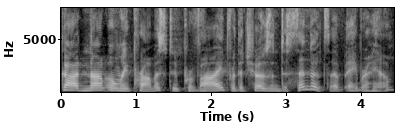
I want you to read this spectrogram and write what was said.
God not only promised to provide for the chosen descendants of Abraham,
